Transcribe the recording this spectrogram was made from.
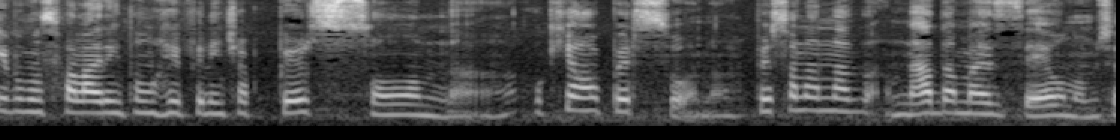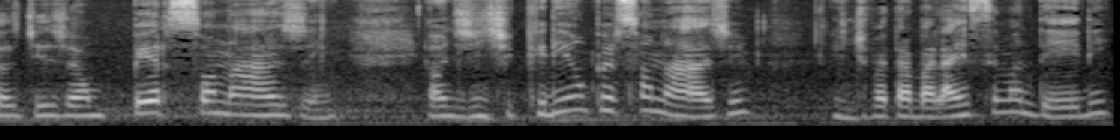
E vamos falar então referente à persona. O que é uma persona? Persona nada, nada mais é, o nome já diz, já é um personagem. É onde a gente cria um personagem, a gente vai trabalhar em cima dele.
